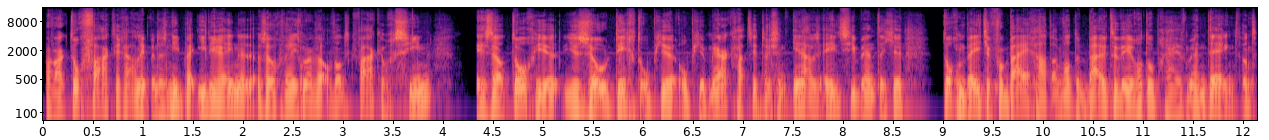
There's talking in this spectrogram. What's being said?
Maar waar ik toch vaak tegen liep, en dat is niet bij iedereen eh, zo geweest, maar wel wat ik vaak heb gezien, is dat toch je, je zo dicht op je, op je merk gaat zitten als je een in-house agency bent, dat je toch een beetje voorbij gaat aan wat de buitenwereld op een gegeven moment denkt. Want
